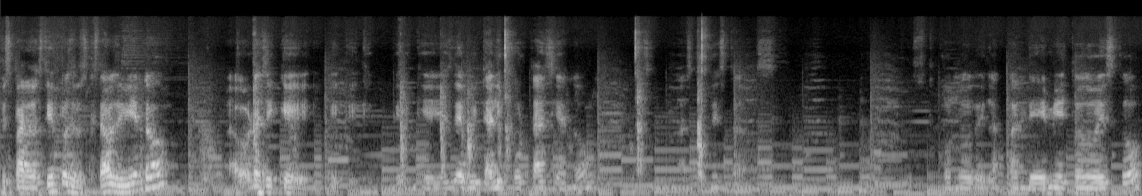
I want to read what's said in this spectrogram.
pues para los tiempos en los que estamos viviendo, ahora sí que, es de vital importancia, ¿no? Más con estas, pues, con lo de la pandemia y todo esto,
